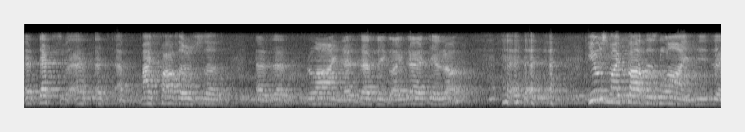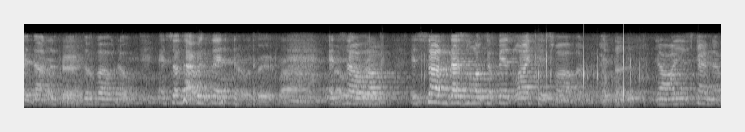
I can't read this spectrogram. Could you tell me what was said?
uh, "That's uh, uh, uh, my father's uh, uh, line, and something like that, you know." Use my father's line, he said, on Okay. the photo. And so that was it. That was it. Wow. And so uh, his son doesn't look a bit like his father. Okay. You know, he's kind of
